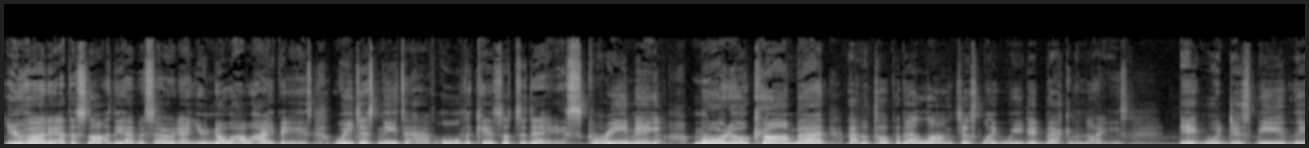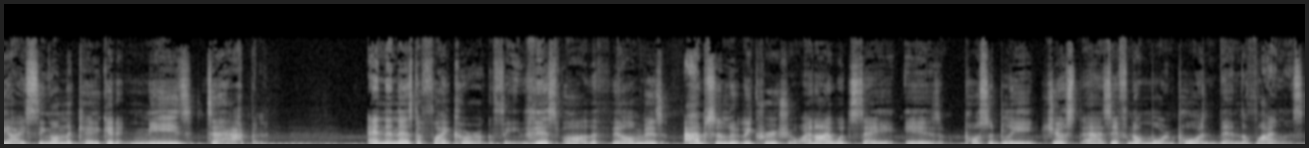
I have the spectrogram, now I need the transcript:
You heard it at the start of the episode, and you know how hype it is. We just need to have all the kids of today screaming Mortal Kombat at the top of their lungs, just like we did back in the 90s. It would just be the icing on the cake, and it needs to happen. And then there's the fight choreography. This part of the film is absolutely crucial, and I would say is possibly just as, if not more important, than the violence.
